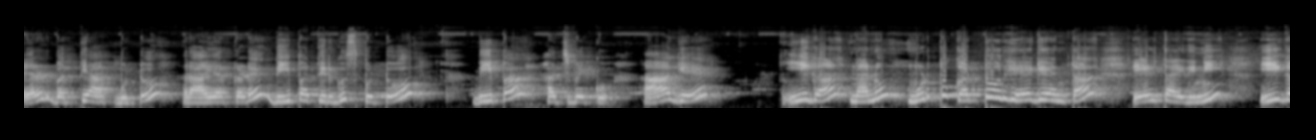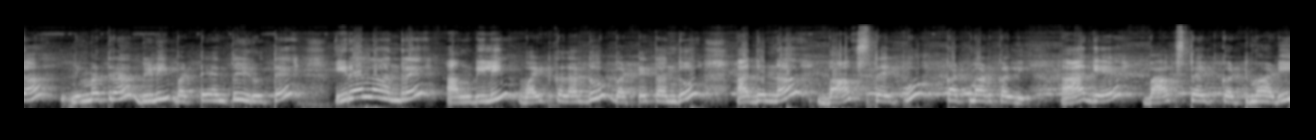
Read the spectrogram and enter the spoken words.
ಎರಡು ಬತ್ತಿ ಹಾಕ್ಬಿಟ್ಟು ರಾಯರ ಕಡೆ ದೀಪ ತಿರುಗಿಸ್ಬಿಟ್ಟು ದೀಪ ಹಚ್ಚಬೇಕು ಹಾಗೆ ಈಗ ನಾನು ಮುಡುಪು ಕಟ್ಟೋದು ಹೇಗೆ ಅಂತ ಹೇಳ್ತಾ ಇದ್ದೀನಿ. ಈಗ ನಿಮ್ಮ ಹತ್ರ ಬಿಳಿ ಬಟ್ಟೆ ಅಂತೂ ಇರುತ್ತೆ. ಇರಲ್ಲ ಅಂದರೆ ಅಂಗಡೀಲಿ ವೈಟ್ ಕಲರ್ದು ಬಟ್ಟೆ ತಂದು ಅದನ್ನು ಬಾಕ್ಸ್ ಟೈಪು ಕಟ್ ಮಾಡ್ಕೊಳ್ಳಿ. ಹಾಗೆ ಬಾಕ್ಸ್ ಟೈಪ್ ಕಟ್ ಮಾಡಿ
